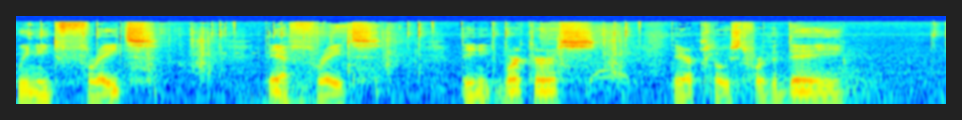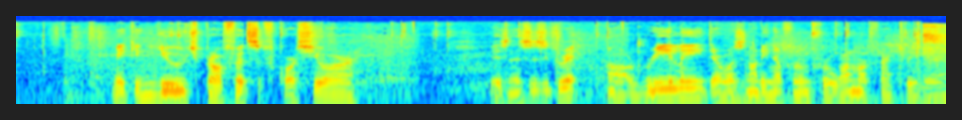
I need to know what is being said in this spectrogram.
We need freight. They have freight. They need workers. They are closed for the day. Making huge profits, of course you are. Business is great. Oh, really? There was not enough room for one more factory here.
